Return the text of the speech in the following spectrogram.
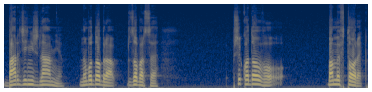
bardziej niż dla mnie. No bo dobra, zobacz se. Przykładowo, mamy wtorek.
